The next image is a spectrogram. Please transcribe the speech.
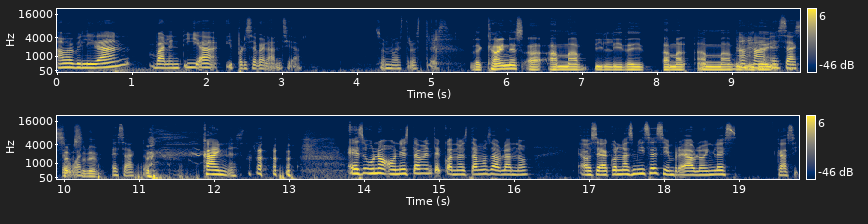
amabilidad, valentía y perseverancia. Son nuestros tres. The kindness, uh, amabilidad. amabilidad. Ajá, exacto. exacto. kindness. es uno, honestamente, cuando estamos hablando, o sea, con las mises siempre hablo inglés, casi.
